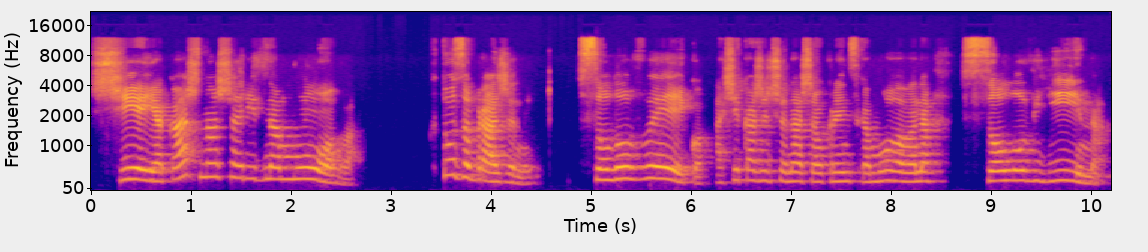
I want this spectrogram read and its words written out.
Ще яка ж наша рідна мова? Хто зображений? Соловейко. А ще кажуть, що наша українська мова, вона солов'їна.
